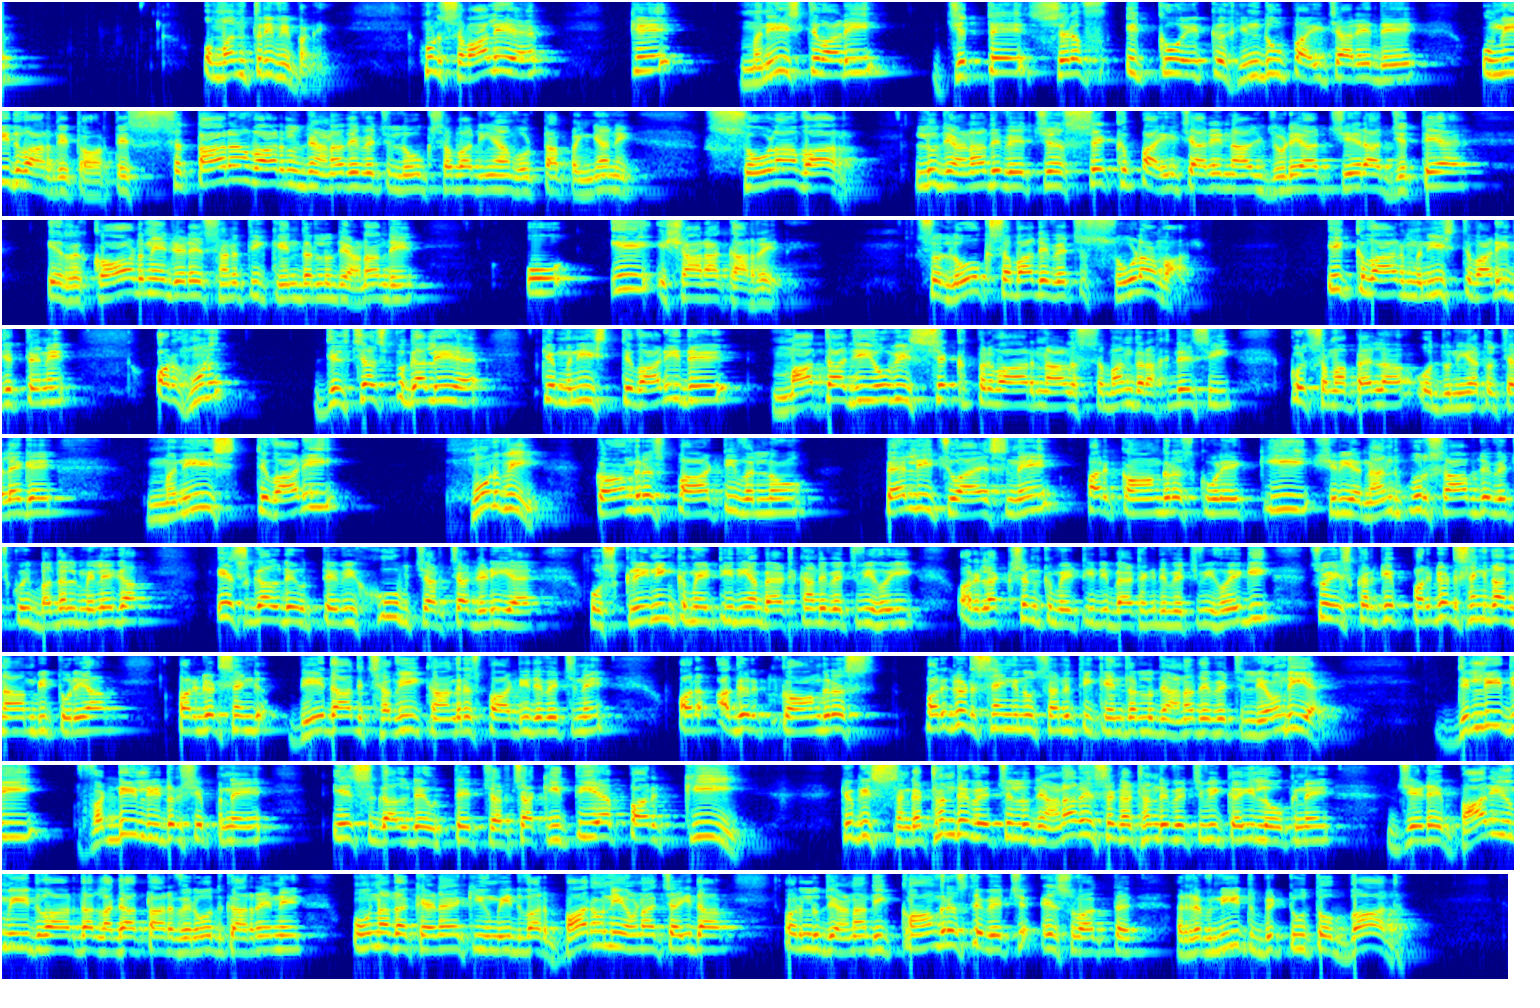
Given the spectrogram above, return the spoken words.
ਉਹ ਮੰਤਰੀ ਵੀ ਬਣੇ। ਹੁਣ ਸਵਾਲ ਇਹ ਹੈ ਕਿ ਮਨੀਸ਼ ਤਿਵਾੜੀ ਜਿੱਤੇ ਸਿਰਫ ਇੱਕੋ ਇੱਕ ਹਿੰਦੂ ਭਾਈਚਾਰੇ ਦੇ ਉਮੀਦਵਾਰ ਦੇ ਤੌਰ ਤੇ 17 ਵਾਰ ਲੁਧਿਆਣਾ ਦੇ ਵਿੱਚ ਲੋਕ ਸਭਾ ਦੀਆਂ ਵੋਟਾਂ ਪਈਆਂ ਨੇ 16 ਵਾਰ ਲੁਧਿਆਣਾ ਦੇ ਵਿੱਚ ਸਿੱਖ ਭਾਈਚਾਰੇ ਨਾਲ ਜੁੜਿਆ, ਚਿਹਰਾ ਜਿੱਤਿਆ ਇਹ ਰਿਕਾਰਡ ਨੇ ਜਿਹੜੇ ਸਨਅਤੀ ਕੇਂਦਰ ਲੁਧਿਆਣਾ ਦੇ, ਉਹ ਇਹ ਇਸ਼ਾਰਾ ਕਰ ਰਹੇ ਨੇ। ਸੋ ਲੋਕ ਸਭਾ ਦੇ ਵਿੱਚ 16 ਵਾਰ, ਇੱਕ ਵਾਰ ਮਨੀਸ਼ ਤਿਵਾੜੀ ਜਿੱਤੇ ਨੇ ਔਰ ਹੁਣ ਦਿਲਚਸਪ ਗੱਲ ਇਹ ਹੈ ਕਿ ਮਨੀਸ਼ ਤਿਵਾੜੀ ਦੇ ਮਾਤਾ ਜੀ, ਉਹ ਵੀ ਸਿੱਖ ਪਰਿਵਾਰ ਨਾਲ ਸੰਬੰਧ ਰੱਖਦੇ ਸੀ। ਕੁਝ ਸਮਾਂ ਪਹਿਲਾਂ ਉਹ ਦੁਨੀਆ ਤੋਂ ਚਲੇ ਗਏ। ਮਨੀਸ਼ ਤਿਵਾੜੀ ਹੁਣ ਵੀ ਕਾਂਗਰਸ ਪਾਰਟੀ ਵੱਲੋਂ ਪਹਿਲੀ ਚੁਆਇਸ ਨੇ, ਪਰ ਕਾਂਗਰਸ ਕੋਲੇ ਕੀ ਸ਼੍ਰੀ ਅਨੰਦਪੁਰ ਸਾਹਿਬ ਦੇ ਵਿੱਚ ਕੋਈ ਬਦਲ ਮਿਲੇਗਾ? ਇਸ ਗੱਲ ਦੇ ਉੱਤੇ ਵੀ ਖੂਬ ਚਰਚਾ ਜਿਹੜੀ ਹੈ, ਉਹ ਸਕਰੀਨਿੰਗ ਕਮੇਟੀ ਦੀਆਂ ਬੈਠਕਾਂ ਦੇ ਵਿੱਚ ਵੀ ਹੋਈ ਔਰ ਇਲੈਕਸ਼ਨ ਕਮੇਟੀ ਦੀ ਬੈਠਕ ਦੇ ਵਿੱਚ ਵੀ ਹੋਏਗੀ। ਸੋ ਇਸ ਕਰਕੇ ਪ੍ਰਗਟ ਸਿੰਘ ਦਾ ਨਾਮ ਵੀ ਤੁਰਿਆ। ਪ੍ਰਗਟ ਸਿੰਘ ਬੇਦਾਗ ਛਵੀ ਕਾਂਗਰਸ ਪਾਰਟੀ ਦੇ ਵਿੱਚ ਨੇ ਔਰ ਅਗਰ ਕਾਂਗਰਸ ਪ੍ਰਗਟ ਸਿੰਘ ਨੂੰ ਸਨਅਤੀ ਕੇਂਦਰ ਲੁਧਿਆਣਾ ਦੇ ਵਿੱਚ ਲਿਆਉਂਦੀ ਹੈ, ਦਿੱਲੀ ਦੀ ਵੱਡੀ ਲੀਡਰਸ਼ਿਪ ਨੇ ਇਸ ਗੱਲ ਦੇ ਉੱਤੇ ਚਰਚਾ ਕੀਤੀ ਹੈ, ਪਰ ਕੀ ਕਿਉਂਕਿ ਸੰਗਠਨ ਦੇ ਵਿੱਚ, ਲੁਧਿਆਣਾ ਦੇ ਸੰਗਠਨ ਦੇ ਵਿੱਚ ਵੀ ਕਈ ਲੋਕ ਨੇ ਜਿਹੜੇ ਬਾਹਰੀ ਉਮੀਦਵਾਰ ਦਾ ਲਗਾਤਾਰ ਵਿਰੋਧ ਕਰ ਰਹੇ ਨੇ। ਉਹਨਾਂ ਦਾ ਕਹਿਣਾ ਹੈ ਕਿ ਉਮੀਦਵਾਰ ਬਾਹਰੋਂ ਨਹੀਂ ਆਉਣਾ ਚਾਹੀਦਾ ਔਰ ਲੁਧਿਆਣਾ ਦੀ ਕਾਂਗਰਸ ਦੇ ਵਿੱਚ ਇਸ ਵਕਤ ਰਵਨੀਤ ਬਿੱਟੂ ਤੋਂ ਬਾਅਦ,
